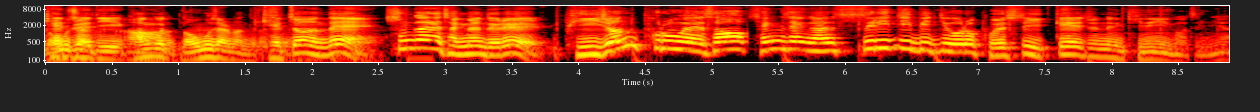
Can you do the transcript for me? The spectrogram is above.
Get 잘- ready. 아, 광고 너무 잘 만들었어요. 개쩌는데 순간의 장면들을 비전 프로에서 생생한 3D 비디오로 볼 수 있게 해주는 기능이거든요.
